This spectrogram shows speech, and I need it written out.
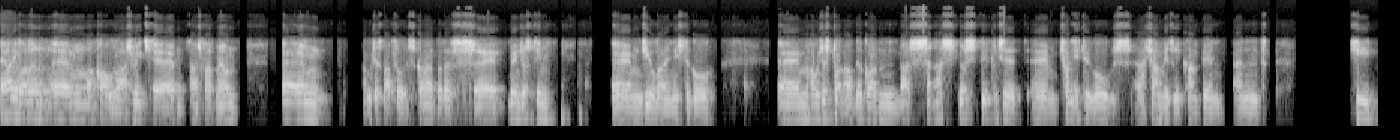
Yeah, hi Gordon. Um, I called last week. Um, thanks for having me on. Um, I'm just absolutely scunnered with this uh, Rangers team. Um, Giovanni needs to go. Um, I was just talking up there, Gordon. That's, that's we're speaking to um, 22 goals in a Champions League campaign, and he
